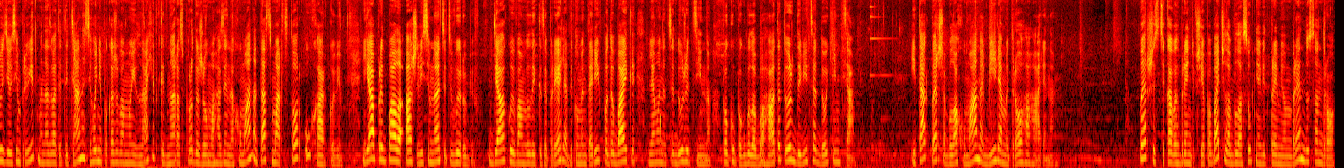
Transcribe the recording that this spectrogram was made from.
Друзі, усім привіт! Мене звати Тетяна. Сьогодні покажу вам мої знахідки на розпродажу у магазинах Humana та Smart Store у Харкові. Я придбала аж 18 виробів. Дякую вам велике за перегляди, коментарі, вподобайки. Для мене це дуже цінно. Покупок було багато, тож дивіться до кінця. І так, перша була Humana біля метро Гагаріна. Перший з цікавих брендів, що я побачила, була сукня від преміум бренду Сандро.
